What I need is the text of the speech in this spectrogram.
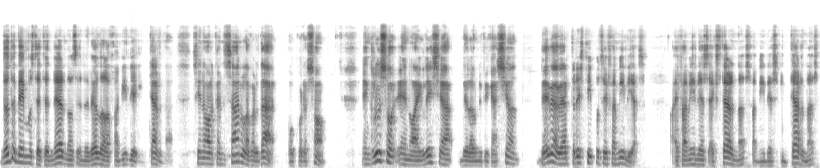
no debemos detenernos en el nivel de la familia interna, sino alcanzar la verdad o corazón. Incluso en la iglesia de la unificación debe haber tres tipos de familias. Hay familias externas, familias internas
